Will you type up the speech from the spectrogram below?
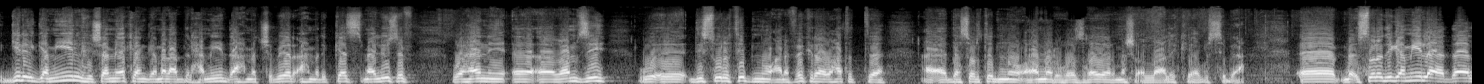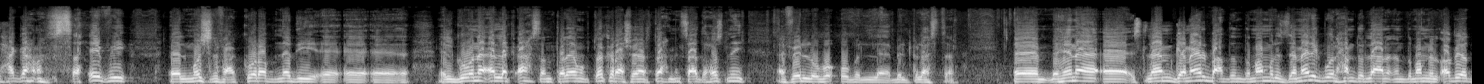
الجيل الجميل هشام يكن جمال عبد الحميد أحمد شبير أحمد الكاس إسماعيل يوسف وهاني آه آه رمزي. ودي صورة ابنه على فكرة وحاطط آه، آه ده صورة ابنه عمر وهو صغير ما شاء الله عليك يا أبو السباع. آه الصورة دي جميلة ده الحاج أحمد الصحيفي المشرف على الكورة بنادي آه، آه، آه، الجونة قال لك أحسن طريقة مبتكرة عشان يرتاح من سعد حسني قافل له بقه بال- بالبلاستر. آه، هنا آه، إسلام جمال بعد انضمامه للزمالك بيقول الحمد لله على الانضمام للأبيض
